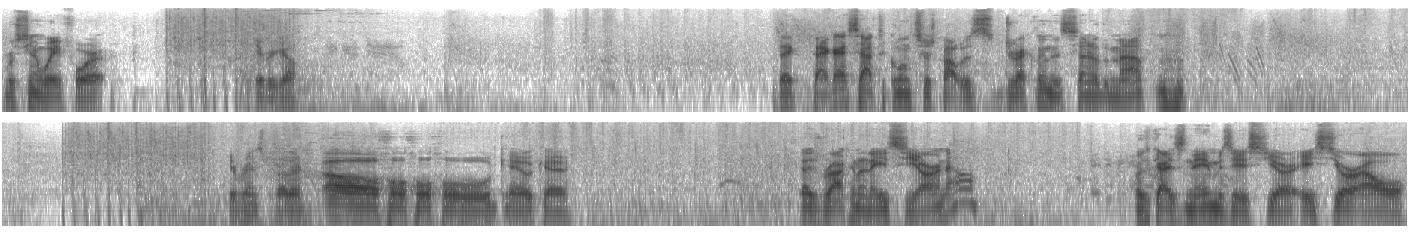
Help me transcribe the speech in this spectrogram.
We're just gonna wait for it. Here we go. That, that guy's tactical insert spot was directly in the center of the map. Difference, brother. Oh, ho, ho, ho. okay, okay. Guy's rocking an ACR now? Or this guy's name is ACR. ACR Owl.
